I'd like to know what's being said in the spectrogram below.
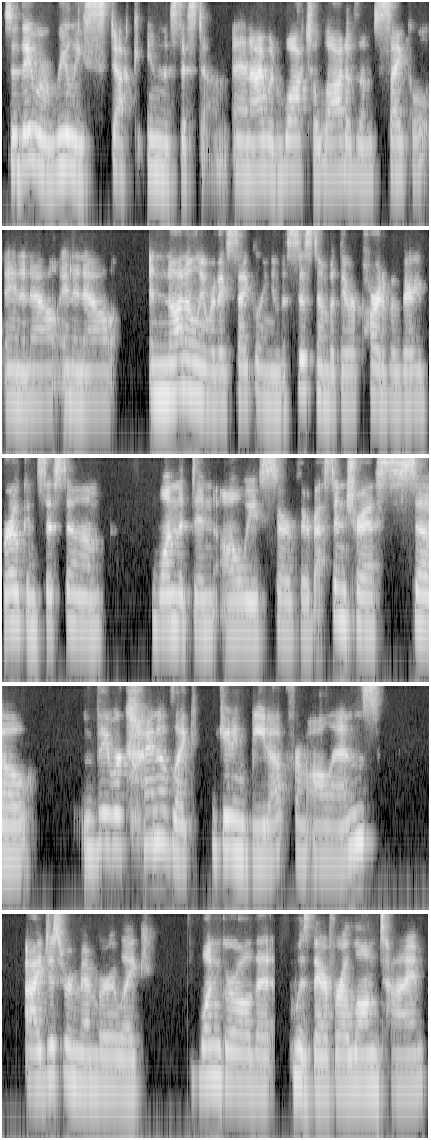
So they were really stuck in the system. And I would watch a lot of them cycle in and out, in and out and not only were they cycling in the system but they were part of a very broken system one that didn't always serve their best interests so they were kind of like getting beat up from all ends i just remember like one girl that was there for a long time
